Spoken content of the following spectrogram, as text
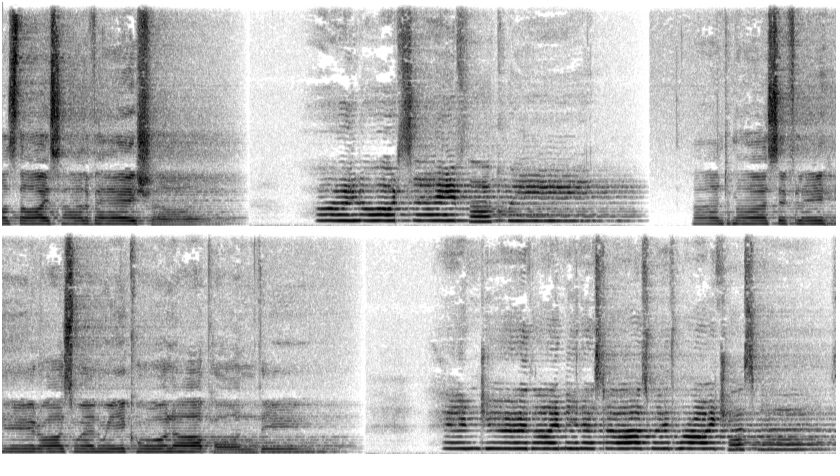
Us thy salvation. O Lord, save the Queen. And mercifully hear us when we call upon thee. Endue thy ministers with righteousness.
